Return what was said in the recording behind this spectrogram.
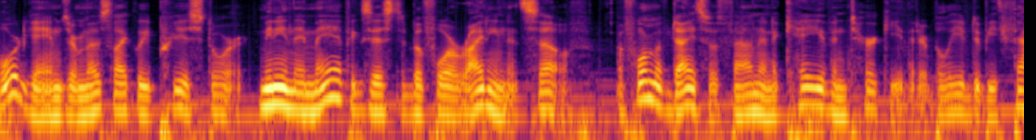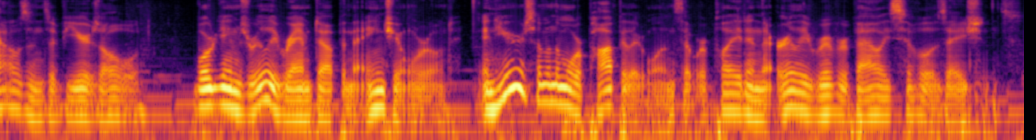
Board games are most likely prehistoric, meaning they may have existed before writing itself. A form of dice was found in a cave in Turkey that are believed to be thousands of years old. Board games really ramped up in the ancient world, and here are some of the more popular ones that were played in the early River Valley civilizations.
